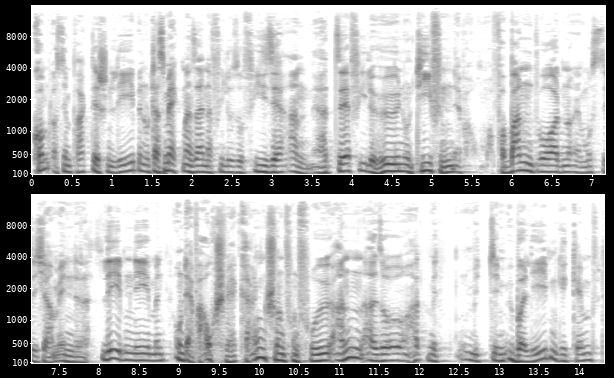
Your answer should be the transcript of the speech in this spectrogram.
kommt aus dem praktischen Leben und das merkt man seiner Philosophie sehr an. Er hat sehr viele Höhen und Tiefen, er war auch mal verbannt worden und er musste sich ja am Ende das Leben nehmen und er war auch schwer krank schon von früh an, also hat mit mit dem Überleben gekämpft.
